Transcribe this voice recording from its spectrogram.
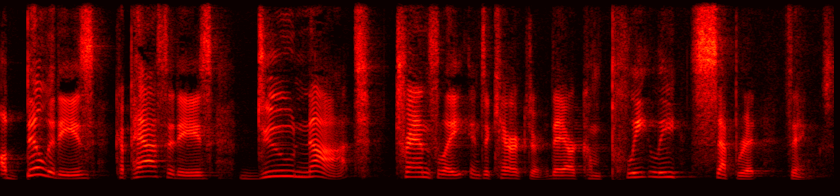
abilities, capacities do not translate into character. They are completely separate things.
